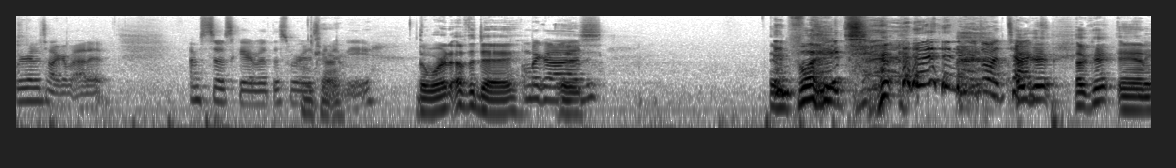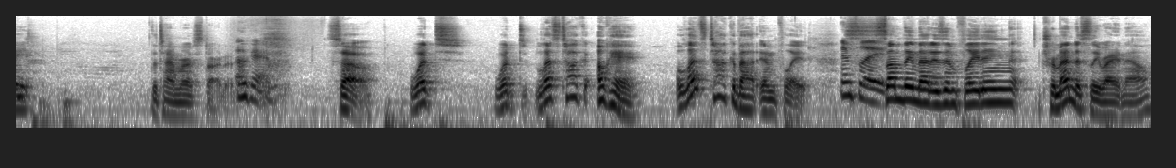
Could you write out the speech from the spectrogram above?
We're gonna talk about it. I'm so scared what this word is Okay. gonna be. The word of the day Oh my god. is inflate. We're talking about okay, okay, and Wait. the timer has started. Okay. So, what what? Let's talk. Okay, let's talk about inflate. Inflate. Something that is inflating tremendously right now.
